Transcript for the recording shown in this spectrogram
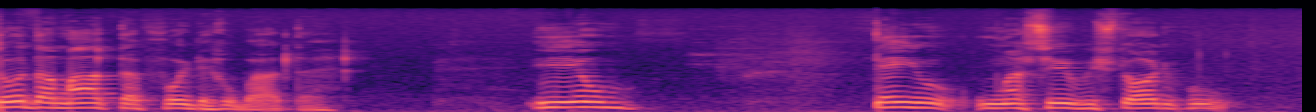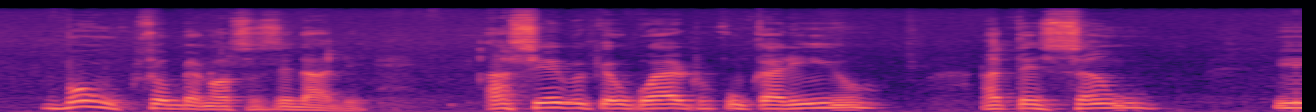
toda a mata foi derrubada. E eu tenho um acervo histórico bom sobre a nossa cidade. Acervo que eu guardo com carinho, atenção e,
